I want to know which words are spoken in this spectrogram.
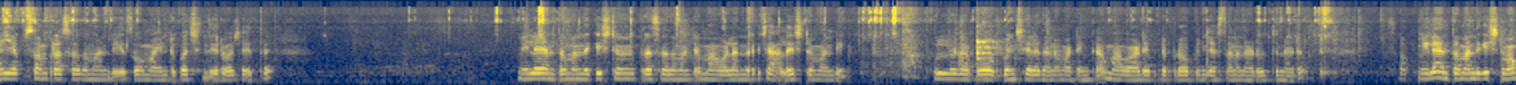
అయ్యప్ప స్వామి ప్రసాదం అండి. సో మా ఇంటికి వచ్చింది ఈరోజు అయితే. మీలో ఎంతమందికి ఇష్టం ఈ ప్రసాదం అంటే? మా వాళ్ళందరికీ చాలా ఇష్టం అండి. ఫుల్ డబ్బా ఓపెన్ చేయలేదన్నమాట ఇంకా. మా వాడు ఎప్పుడెప్పుడు ఓపెన్ చేస్తానని అడుగుతున్నాడు. సో మీలో ఎంతమందికి ఇష్టమో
